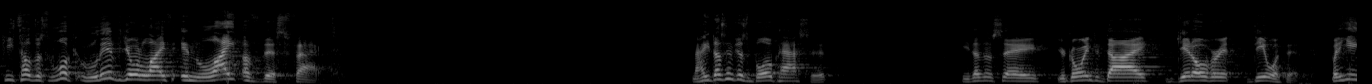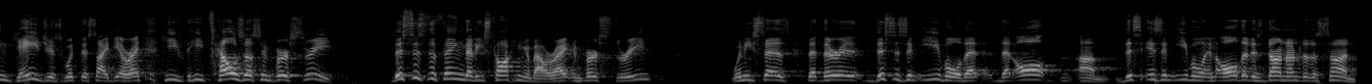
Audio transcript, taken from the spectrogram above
He tells us, look, live your life in light of this fact. Now, he doesn't just blow past it. He doesn't say, you're going to die, get over it, deal with it. But he engages with this idea, right? He, he tells us in verse 3. This is the thing that he's talking about, right? In verse 3 when he says that there is, this is an evil, that, that all, um, this is an evil and all that is done under the sun,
